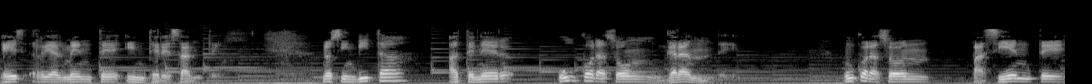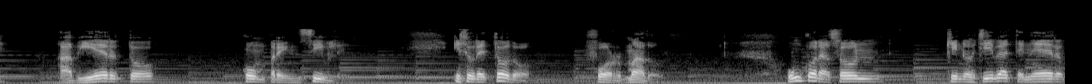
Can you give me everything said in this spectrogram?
es realmente interesante. Nos invita a tener un corazón grande, un corazón paciente, abierto, comprensible y sobre todo formado. Un corazón que nos lleve a tener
